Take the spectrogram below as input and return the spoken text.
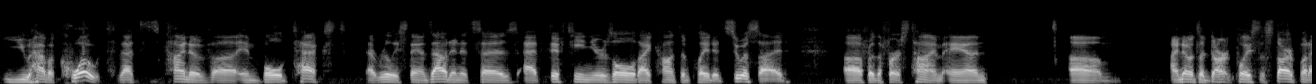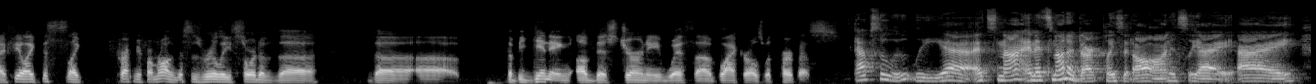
you have a quote that's kind of uh, in bold text that really stands out, and it says, "At 15 years old, I contemplated suicide uh, for the first time," and um, I know it's a dark place to start, but I feel like this, like, correct me if I'm wrong. This is really sort of the the uh, the beginning of this journey with uh, Black Girls with Purpose. Absolutely, yeah. It's not, and it's not a dark place at all. Honestly, I I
